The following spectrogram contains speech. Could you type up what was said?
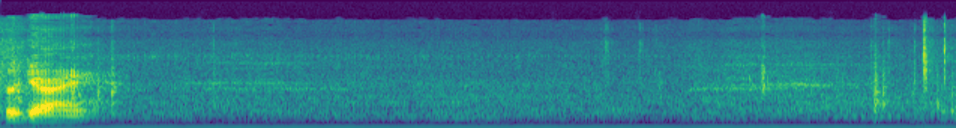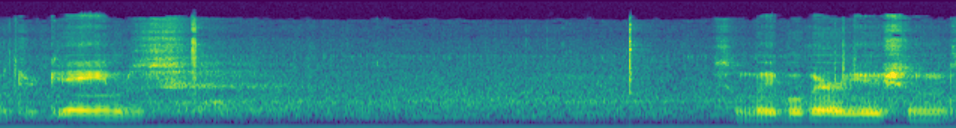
Super Guy. Winter Games. Some label variations.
